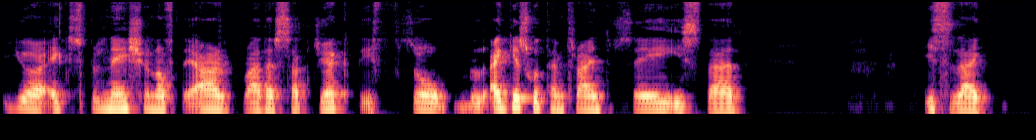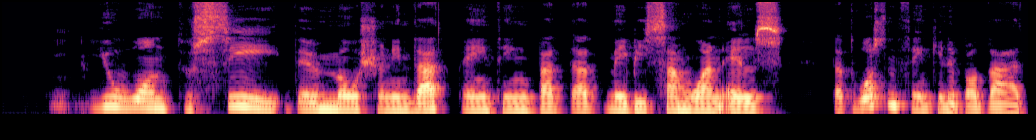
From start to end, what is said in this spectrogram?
your explanation of the art rather subjective. So I guess what I'm trying to say is that it's like you want to see the emotion in that painting, but that maybe someone else that wasn't thinking about that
